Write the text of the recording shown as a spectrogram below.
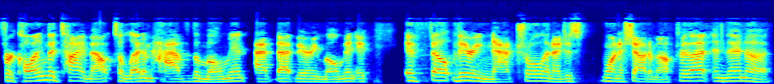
for calling the timeout to let him have the moment at that very moment. It it felt very natural, and I just want to shout him out for that. And then uh,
